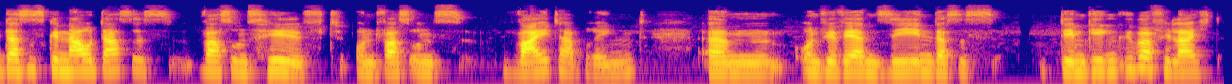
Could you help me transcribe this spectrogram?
dass es genau das ist, was uns hilft und was uns weiterbringt. Ähm, und wir werden sehen, dass es dem Gegenüber vielleicht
